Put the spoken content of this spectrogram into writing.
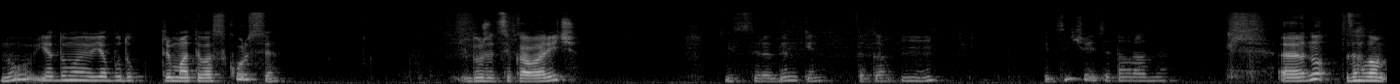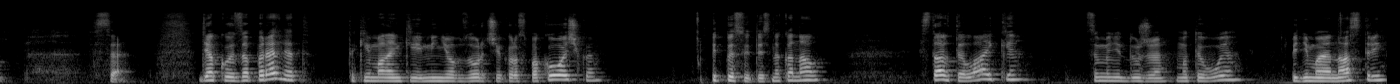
Ну, я думаю, я буду тримати вас в курсі. Дуже цікава річ. Із серединки така. м Підсвічується там разне. Е, ну, загалом все. Дякую за перегляд. Такий маленький міні-обзорчик, розпаковочка. Підписуйтесь на канал. Ставте лайки. Це мені дуже мотивує. Піднімає настрій.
